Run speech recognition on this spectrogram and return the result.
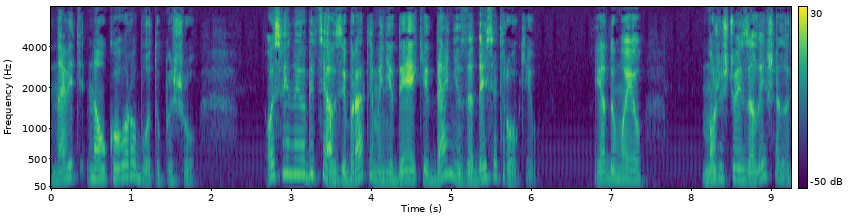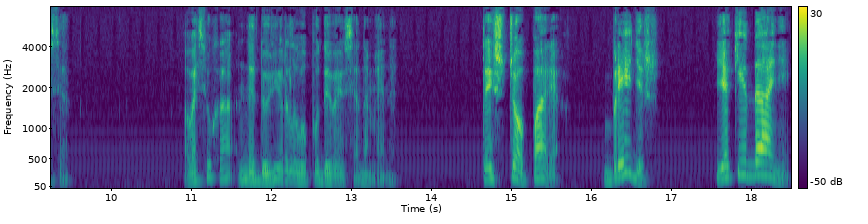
Навіть наукову роботу пишу. Ось він і обіцяв зібрати мені деякі дані за 10 років. Я думаю, може, щось залишилося? Васюха недовірливо подивився на мене. Ти що, паря, бредіш? Які дані?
